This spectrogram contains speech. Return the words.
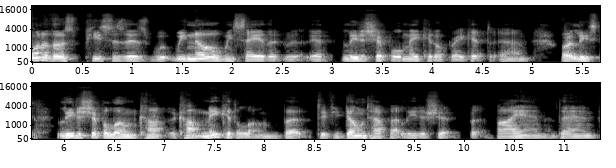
one of those pieces is we know we say that leadership will make it or break it, um, or at least leadership alone can't can't make it alone. But if you don't have that leadership buy-in, then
